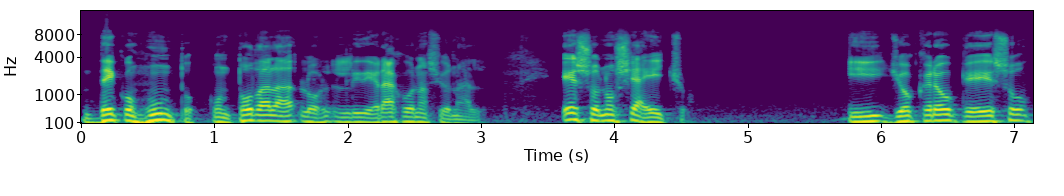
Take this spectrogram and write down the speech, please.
de conjunto con todo los liderazgo nacional. Eso no se ha hecho. Y yo creo que eso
